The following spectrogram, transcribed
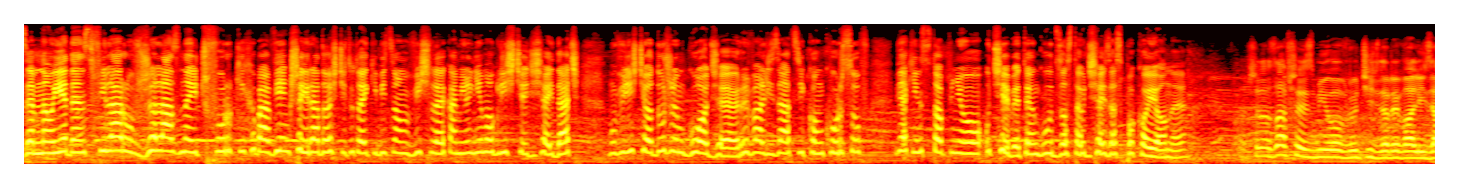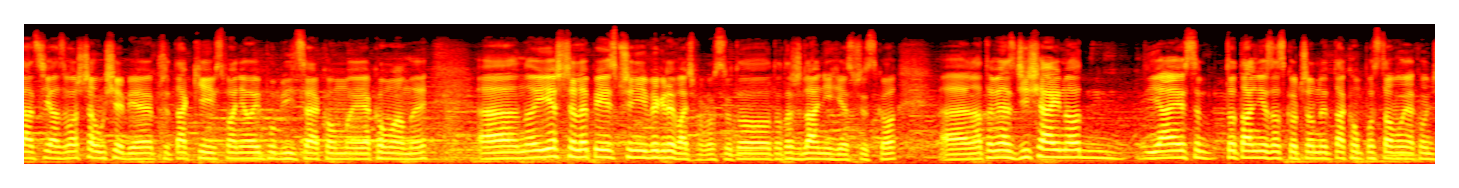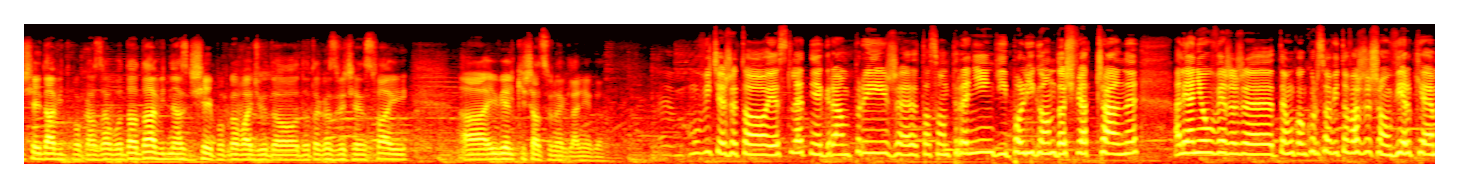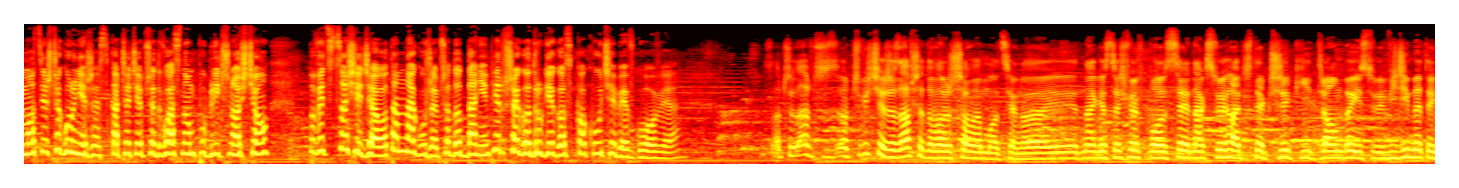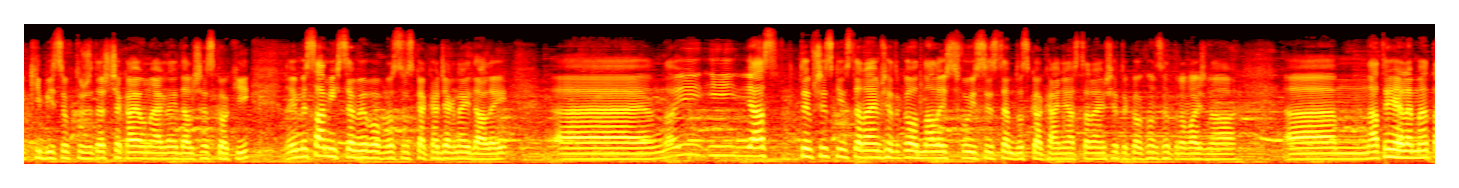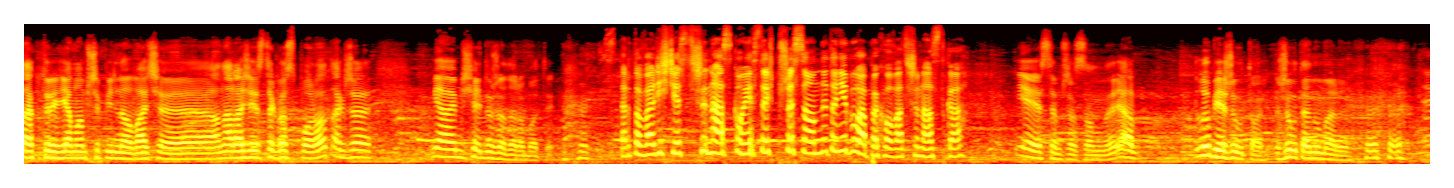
Ze mną jeden z filarów żelaznej czwórki, chyba większej radości tutaj kibicom w Wiśle, Kamil, nie mogliście dzisiaj dać. Mówiliście o dużym głodzie, rywalizacji, konkursów. W jakim stopniu u Ciebie ten głód został dzisiaj zaspokojony? Znaczy, no zawsze jest miło wrócić do rywalizacji, a zwłaszcza u siebie, przy takiej wspaniałej publice, jaką, jaką mamy. E, No i jeszcze lepiej jest przy niej wygrywać po prostu, to, to też dla nich jest wszystko. E, Natomiast dzisiaj, no ja jestem totalnie zaskoczony taką postawą, jaką dzisiaj Dawid pokazał, bo Da- Dawid nas dzisiaj poprowadził do, do tego zwycięstwa i, i wielki szacunek dla niego. Mówicie, że to jest letnie Grand Prix, że to są treningi, poligon doświadczalny, ale ja nie uwierzę, że temu konkursowi towarzyszą wielkie emocje, szczególnie, że skaczecie przed własną publicznością. Powiedz, co się działo tam na górze przed oddaniem pierwszego, drugiego skoku u Ciebie w głowie? Znaczy, oczywiście, że zawsze towarzyszą emocje. No, jednak jesteśmy w Polsce, jednak słychać te krzyki, trąby i widzimy tych kibiców, którzy też czekają na jak najdalsze skoki. No i my sami chcemy po prostu skakać jak najdalej. Eee, no i, i ja z tym wszystkim starałem się tylko odnaleźć swój system do skakania, starałem się tylko koncentrować na, na tych elementach, których ja mam przypilnować, e, a na razie jest tego sporo, także miałem dzisiaj dużo do roboty. Startowaliście z trzynastką, jesteś przesądny, to nie była pechowa trzynastka. Nie jestem przesądny, ja lubię żółto, żółte numery.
